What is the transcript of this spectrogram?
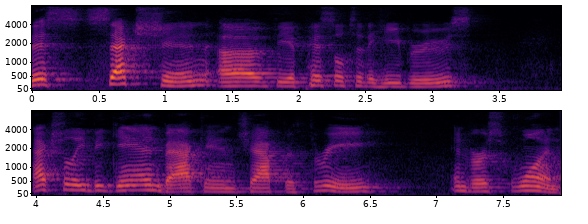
This section of the epistle to the Hebrews actually began back in chapter 3 and verse 1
